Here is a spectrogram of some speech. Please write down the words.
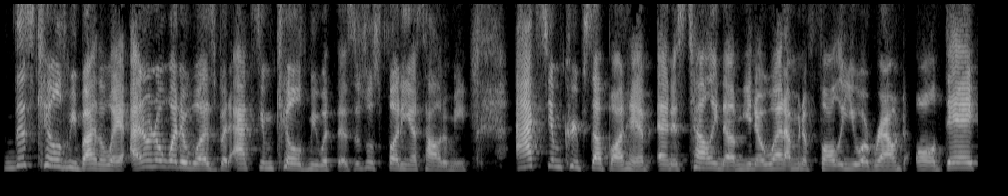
this killed me by the way i don't know what it was but axiom killed me with this this was funny as hell to me axiom creeps up on him and is telling him you know what i'm gonna follow you around all day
